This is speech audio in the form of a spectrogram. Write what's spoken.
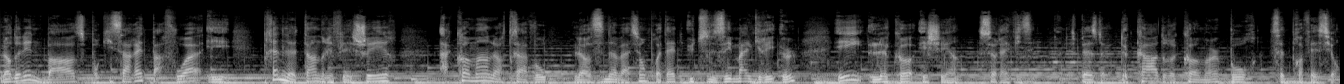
leur donner une base pour qu'ils s'arrêtent parfois et prennent le temps de réfléchir à comment leurs travaux, leurs innovations pourraient être utilisées malgré eux et, le cas échéant, se réviser une espèce de, de, cadre commun pour cette profession.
